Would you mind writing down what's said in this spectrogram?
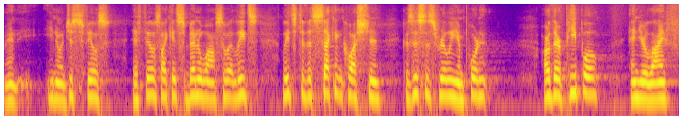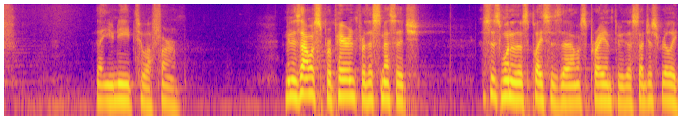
man, you know, it just feels, it feels like it's been a while. So it leads, leads to the second question, because this is really important. Are there people in your life that you need to affirm? I mean, as I was preparing for this message, this is one of those places that I was praying through this. I just really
